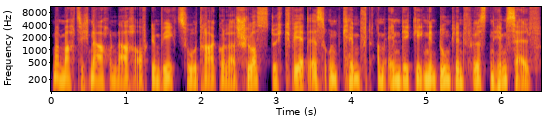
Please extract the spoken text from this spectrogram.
Man macht sich nach und nach auf dem Weg zu Draculas Schloss, durchquert es und kämpft am Ende gegen den dunklen Fürsten himself.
